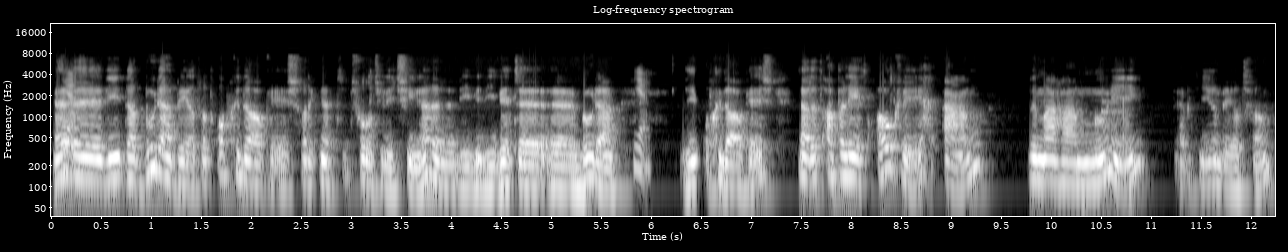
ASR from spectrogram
Uh, die, dat Boeddha-beeld wat opgedoken is, wat ik net het voeltje liet zien, hè, die, die witte uh, Boeddha ja. die opgedoken is. Nou, dat appelleert ook weer aan de Mahamuni, daar heb ik hier een beeld van.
